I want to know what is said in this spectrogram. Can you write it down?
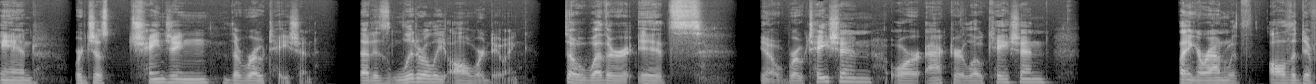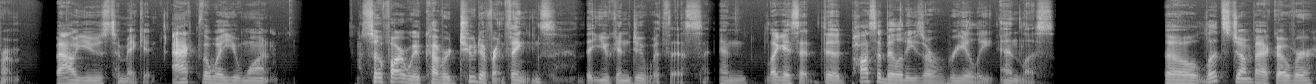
and we're just changing the rotation. That is literally all we're doing. So whether it's, you know, rotation or actor location, playing around with all the different values to make it act the way you want. So far, we've covered two different things that you can do with this. And like I said, the possibilities are really endless. So let's jump back over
